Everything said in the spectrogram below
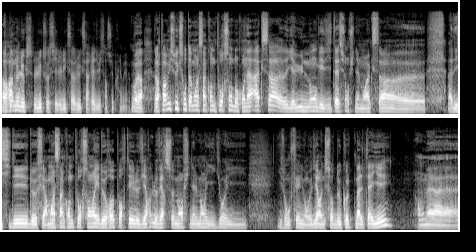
Alors, comme le luxe, le luxe aussi, le luxe, le luxe a réduit sans supprimer. Voilà. Alors parmi ceux qui sont à moins 50%, donc on a AXA, euh, il y a eu une longue hésitation finalement. AXA euh, a décidé de faire moins 50% et de reporter le, le versement. Finalement, ils, ils, ils, ont fait, on va dire, une sorte de cote mal taillée. On a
